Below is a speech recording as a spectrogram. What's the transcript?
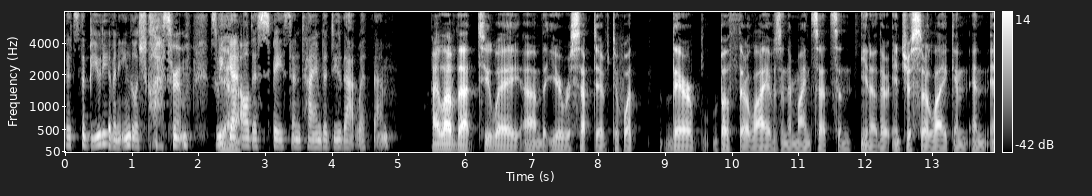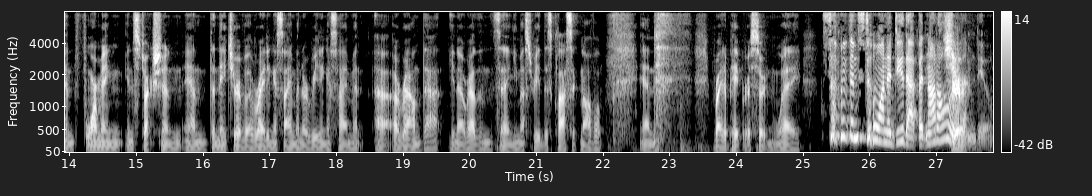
it's the beauty of an English classroom. So we yeah. get all this space and time to do that with them. I love that two way um, that you're receptive to what their both their lives and their mindsets and you know their interests are like and and and forming instruction and the nature of a writing assignment or reading assignment uh, around that you know rather than saying you must read this classic novel and write a paper a certain way some of them still want to do that but not all sure. of them do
